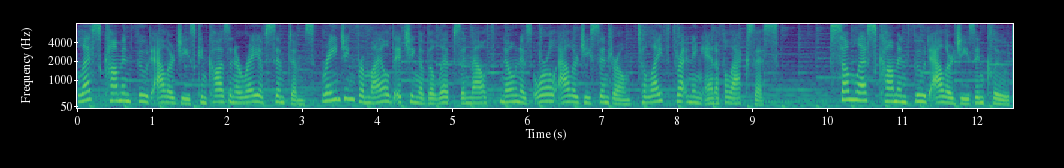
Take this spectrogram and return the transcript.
Less common food allergies can cause an array of symptoms, ranging from mild itching of the lips and mouth known as oral allergy syndrome to life-threatening anaphylaxis. Some less common food allergies include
